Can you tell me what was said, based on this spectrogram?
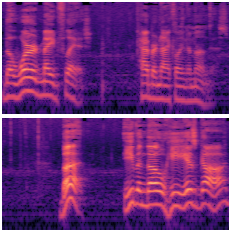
The Word made flesh, tabernacling among us. But even though He is God,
